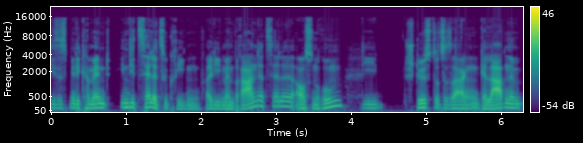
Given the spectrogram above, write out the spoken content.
dieses Medikament in die Zelle zu kriegen, weil die Membran der Zelle außenrum, die stößt sozusagen geladene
